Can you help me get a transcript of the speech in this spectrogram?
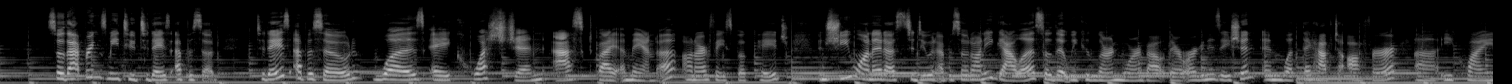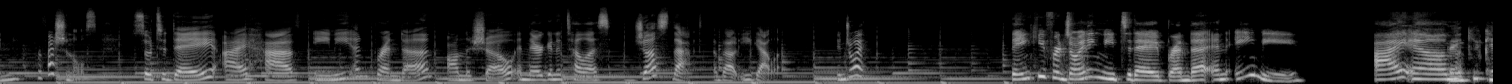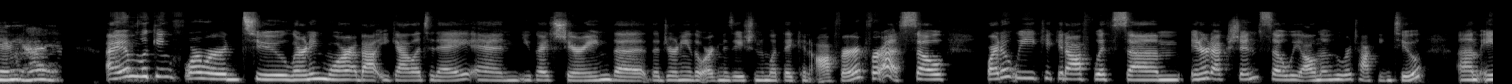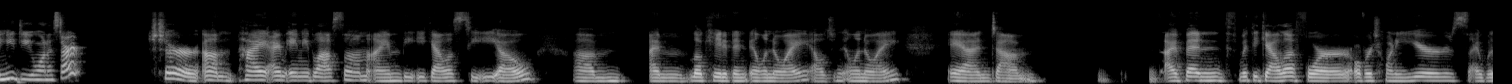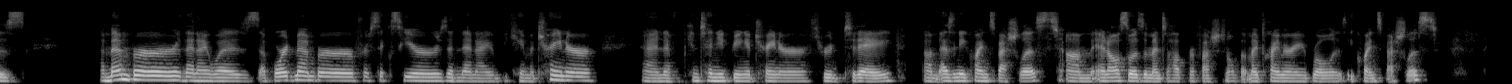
So that brings me to today's episode. Today's episode was a question asked by Amanda on our Facebook page, and she wanted us to do an episode on EAGALA so that we could learn more about their organization and what they have to offer uh, equine professionals. So today I have Amy and Brenda on the show, and they're going to tell us just that about EAGALA. Enjoy. Thank you for joining me today, Brenda and Amy. I am. Thank you, Katie. Hi. I am looking forward to learning more about EAGALA today and you guys sharing the the journey of the organization and what they can offer for us. So why don't we kick it off with some introductions so we all know who we're talking to. Um, Amy, do you want to start? Sure. Um, hi, I'm Amy Blossom. I'm the EAGALA CEO. Um, I'm located in Illinois, Elgin, Illinois, and um, I've been with EAGALA for over 20 years. I was a member, then I was a board member for six years, and then I became a trainer and have continued being a trainer through today um, as an equine specialist um, and also as a mental health professional. But my primary role is equine specialist.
